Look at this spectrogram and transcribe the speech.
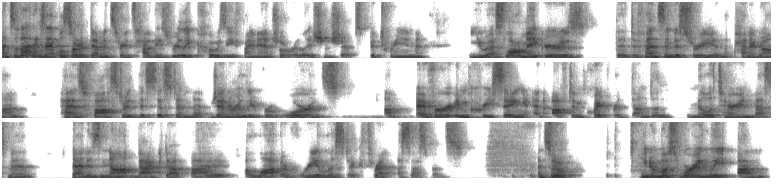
and so that example sort of demonstrates how these really cozy financial relationships between US lawmakers, the defense industry, and the Pentagon has fostered the system that generally rewards um, ever increasing and often quite redundant military investment that is not backed up by a lot of realistic threat assessments. And so, you know, most worryingly, um,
